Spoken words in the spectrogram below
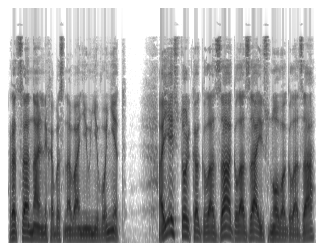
рациональных обоснований у него нет, а есть только глаза, глаза и снова глаза.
